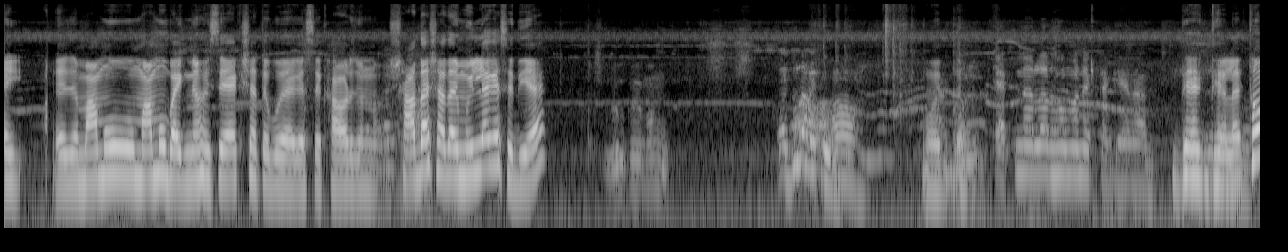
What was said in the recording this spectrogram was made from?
এই। এই যে মামু মামু বাইক না হয়েছে একসাথে বয়ে গেছে খাওয়ার জন্য। সাদা সাদা মূল্য গেছে দিয়ে। দেখ। তো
